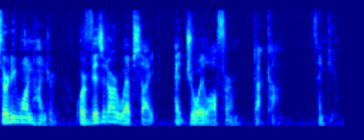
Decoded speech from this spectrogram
3100 or visit our website at joyelawfirm.com. Thank you.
